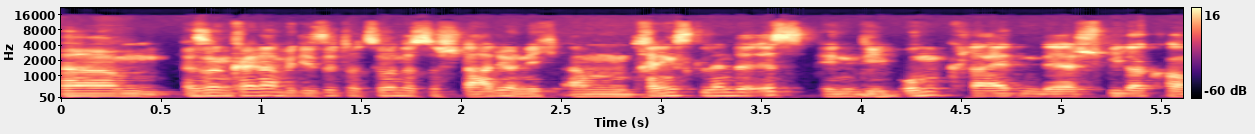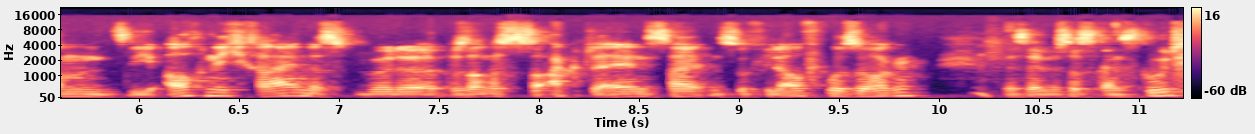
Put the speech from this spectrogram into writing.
Ähm, also in Köln haben wir die Situation, dass das Stadion nicht am Trainingsgelände ist. In die Umkleiden der Spieler kommen sie auch nicht rein. Das würde besonders zu aktuellen Zeiten zu viel Aufruhr sorgen. Deshalb ist das ganz gut.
